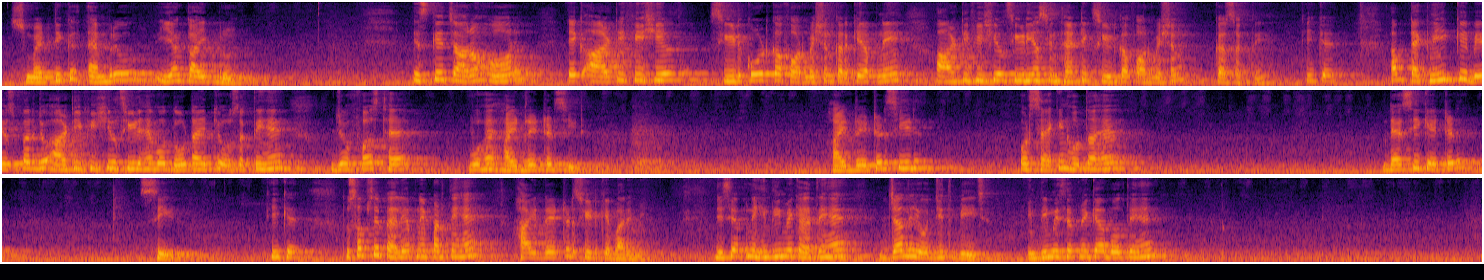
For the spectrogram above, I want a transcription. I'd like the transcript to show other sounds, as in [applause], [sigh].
सोमेटिक एम्ब्रियो या काइक ब्रून इसके चारों ओर एक आर्टिफिशियल सीड कोड का फॉर्मेशन करके अपने आर्टिफिशियल सीड या सिंथेटिक सीड का फॉर्मेशन कर सकते हैं, ठीक है? अब टेक्निक के बेस पर जो आर्टिफिशियल सीड है, वो दो टाइप के हो सकते हैं। जो फ़र्स्ट है, वो है हाइड्रेटेड सीड हाइड्रेटेड सीड और सेकंड होता है डेसिकेटेड सीड ठीक है? तो सबसे पहले अपने पढ़ते हैं हाइड्रेटेड सीड के बारे में, जिसे अपने हिंदी में कहते हैं जल योजित बीज। हिंदी में इसे अपने क्या बोलते हैं?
